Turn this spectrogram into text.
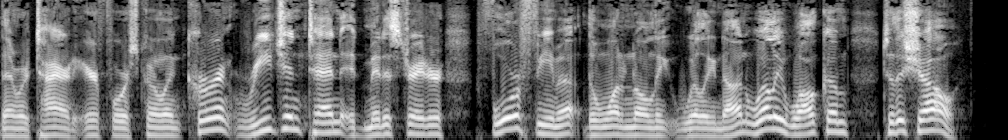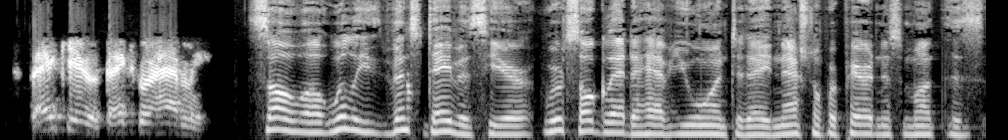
than retired Air Force Colonel and current Region 10 Administrator for FEMA, the one and only Willie Nunn. Willie, welcome to the show. Thank you. Thanks for having me. So, uh, Willie, Vince Davis here. We're so glad to have you on today. National Preparedness Month is,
